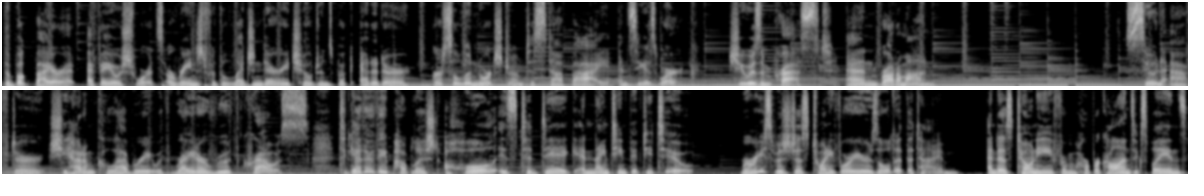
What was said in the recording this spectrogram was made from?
The book buyer at FAO Schwarz arranged for the legendary children's book editor, Ursula Nordstrom, to stop by and see his work. She was impressed and brought him on. Soon after, she had him collaborate with writer Ruth Krauss. Together, they published A Hole is to Dig in 1952. Maurice was just 24 years old at the time. And as Toni from HarperCollins explains,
